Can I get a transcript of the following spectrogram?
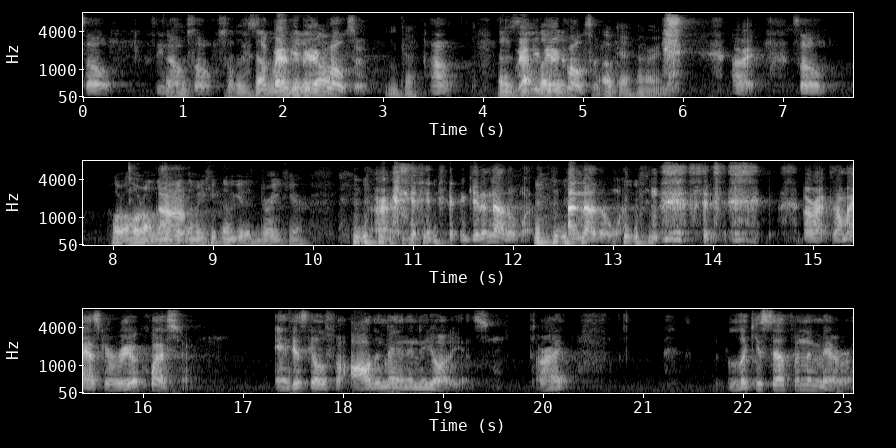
So, you know, so, so, that so grab your beer closer. Okay, Huh? that doesn't Grab your beer closer. Okay, all right. All right. So, Hold on, hold on. Let me Um, get let me let me get a drink here. all right. Get another one. Another one. all right. I'm going to ask a real question. And this goes for all the men in the audience. All right. Look yourself in the mirror.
